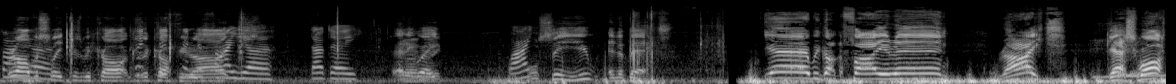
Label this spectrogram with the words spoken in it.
fire. But obviously, because we can't, because of Put this in the copyright. fire, Daddy. Anyway, Why? we'll see you in a bit. Yeah, we got the fire in. Right. Guess what?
